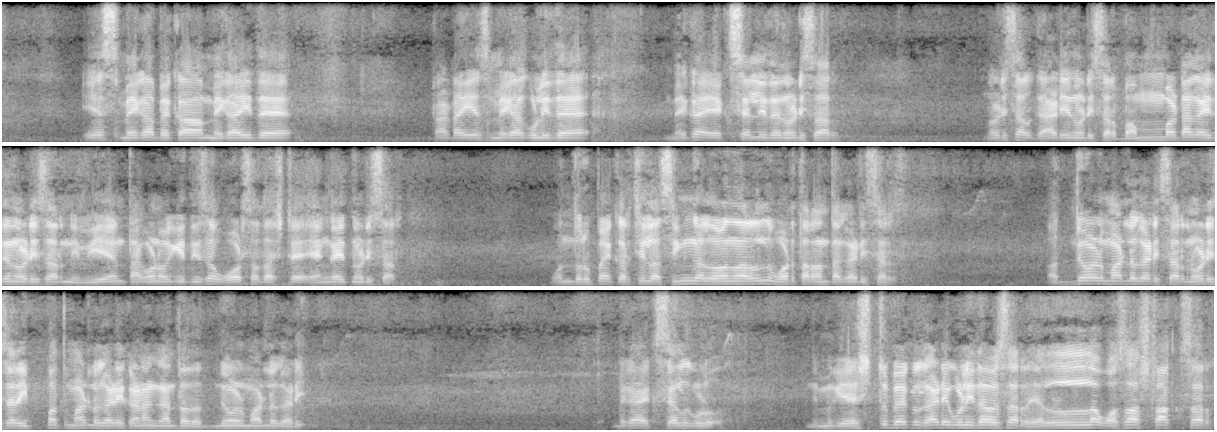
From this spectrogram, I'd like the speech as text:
ಎಸ್ ಮೆಗಾ ಬೇಕಾ? ಮೆಗಾ ಇದೆ. ಟಾಟಾ ಎಸ್ ಮೆಗಾಗಳಿದೆ ಮೆಗಾ ಎಕ್ಸೆಲ್ ಇದೆ ನೋಡಿ ಸರ್ ನೋಡಿ ಸರ್ ಗಾಡಿ ನೋಡಿ ಸರ್ ಬಂಬಟಾಗ ಇದೆ ನೋಡಿ ಸರ್ ನೀವು ಏನು ತಗೊಂಡೋಗಿ ದಿವಸ ಓಡಿಸೋದು ಅಷ್ಟೇ. ಹೆಂಗೈತೆ ನೋಡಿ ಸರ್ ಒಂದು ರೂಪಾಯಿ ಖರ್ಚಿಲ್ಲ ಸಿಂಗಲ್ ಓನರಲ್ಲಿ ಓಡ್ತಾರಂತ ಗಾಡಿ ಸರ್ ಹದಿನೇಳು ಮಾಡಲು ಗಾಡಿ ಸರ್ ನೋಡಿ ಸರ್ ಇಪ್ಪತ್ತು ಮಾಡಲು ಗಾಡಿ ಕಾಣಂಗೆ ಅಂತದ್ದು ಹದಿನೇಳು ಮಾಡಲು ಗಾಡಿ. ಮೆಗಾ ಎಕ್ಸೆಲ್ಗಳು ನಿಮಗೆ ಎಷ್ಟು ಬೇಕು ಗಾಡಿಗಳು ಇದಾವೆ ಸರ್ ಎಲ್ಲ ಹೊಸ ಸ್ಟಾಕ್ ಸರ್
